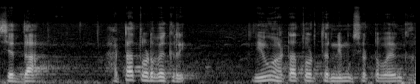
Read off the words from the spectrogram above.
ಸಿದ್ಧ. ಹಠ ತೊಡ್ಬೇಕ್ರಿ. ನೀವು ಹಠ ತೊಡ್ತೀರಿ, ನಿಮ್ಗೆ ಸುಟ್ಟು ಭಯಂಕರ.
